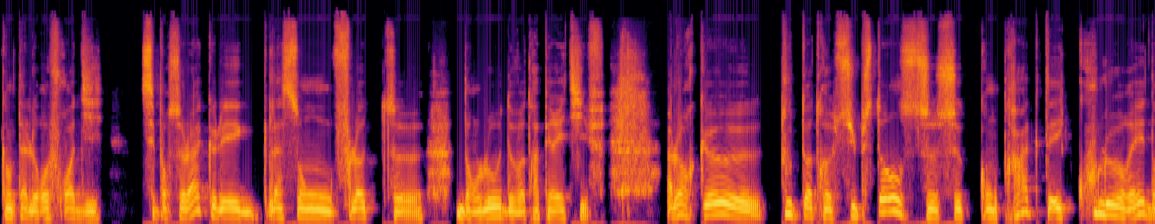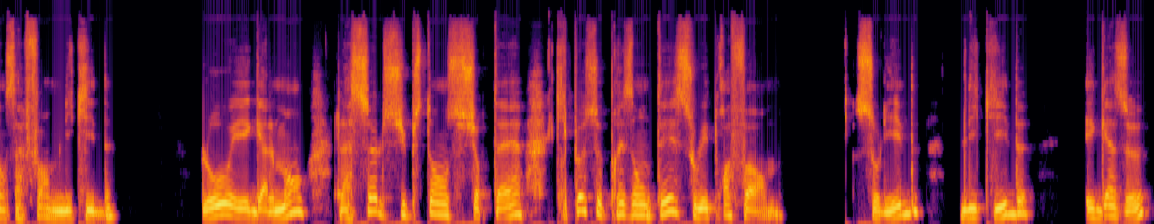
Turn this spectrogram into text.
quand elle refroidit. C'est pour cela que les glaçons flottent euh, dans l'eau de votre apéritif. Alors que toute autre substance se contracte et coulerait dans sa forme liquide. L'eau est également la seule substance sur Terre qui peut se présenter sous les trois formes, solide, liquide et gazeux,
